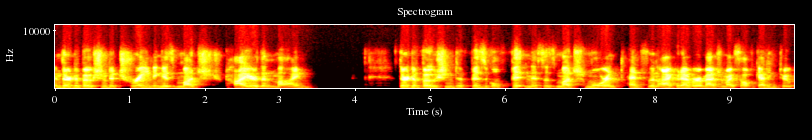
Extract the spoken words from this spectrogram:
And their devotion to training is much higher than mine. Their devotion to physical fitness is much more intense than I could ever imagine myself getting to.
